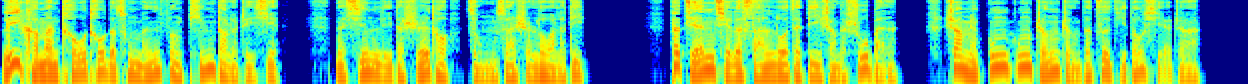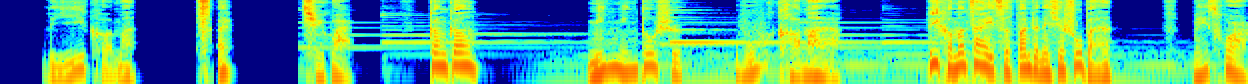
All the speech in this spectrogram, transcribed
李可曼偷偷的从门缝听到了这些。那心里的石头总算是落了地，他捡起了散落在地上的书本，上面工工整整的字迹都写着“李可曼”。哎，奇怪，刚刚明明都是吴可曼啊！李可曼再一次翻着那些书本，没错，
